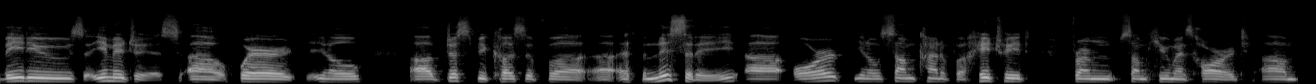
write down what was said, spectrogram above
videos, images uh, where, you know, uh, just because of uh, ethnicity or, you know, some kind of a hatred from some human's heart, um,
